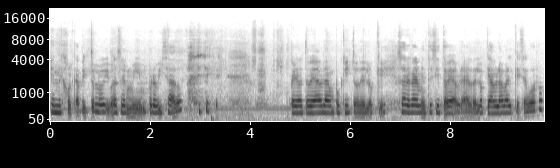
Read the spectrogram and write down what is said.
el mejor capítulo y va a ser muy improvisado. pero te voy a hablar un poquito de lo que, o sea, realmente sí te voy a hablar de lo que hablaba el que se borró.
